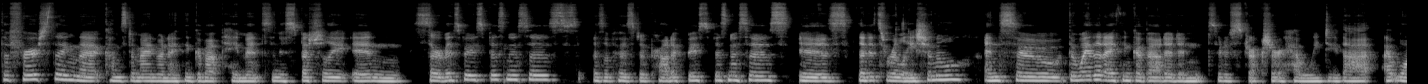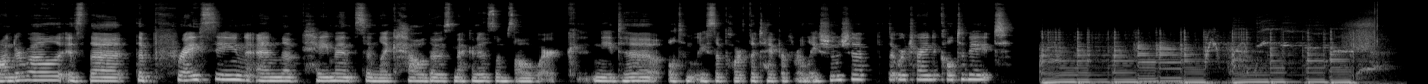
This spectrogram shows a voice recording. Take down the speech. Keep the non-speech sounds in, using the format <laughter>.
The first thing that comes to mind when I think about payments, and especially in service based businesses as opposed to product based businesses, is that it's relational. And so the way that I think about it and sort of structure how we do that at Wanderwell is that the pricing and the payments and like how those mechanisms all work need to ultimately support the type of relationship that we're trying to cultivate.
